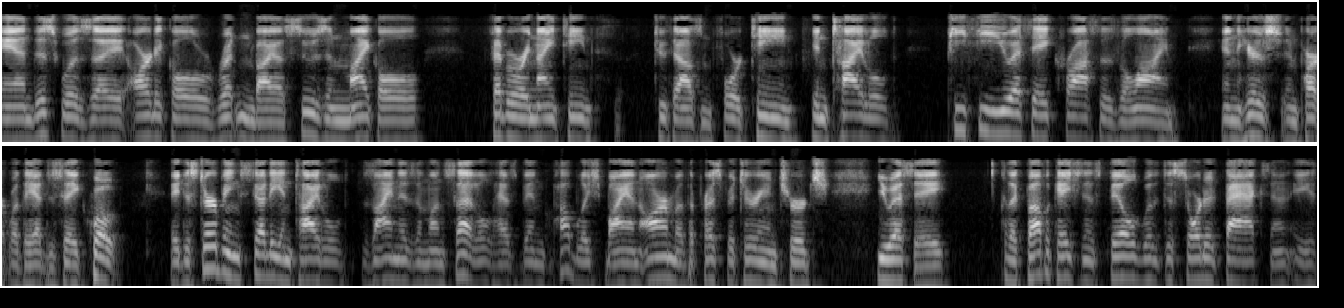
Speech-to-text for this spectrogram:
and this was a article written by a Susan Michael, February 19th, 2014, entitled PCUSA Crosses the Line. And here's in part what they had to say, quote, a disturbing study entitled Zionism Unsettled has been published by an arm of the Presbyterian Church USA the publication is filled with distorted facts and a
